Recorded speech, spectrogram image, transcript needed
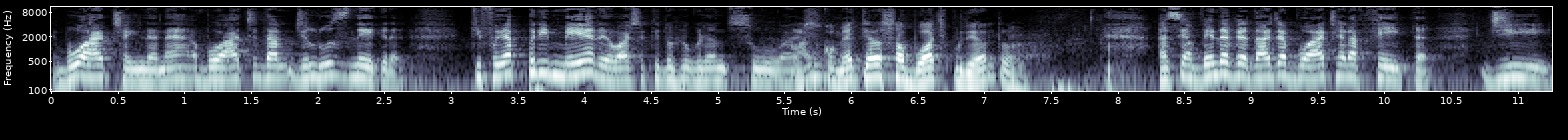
boate ainda, né? A boate da, de luz negra que foi a primeira, eu acho, aqui do Rio Grande do Sul. Ai, como é que era essa boate por dentro? Assim, bem na verdade, a boate era feita de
